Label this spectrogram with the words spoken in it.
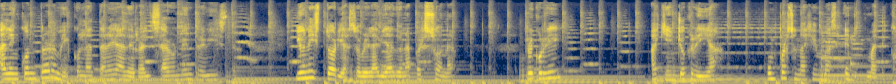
Al encontrarme con la tarea de realizar una entrevista y una historia sobre la vida de una persona, recurrí a quien yo creía un personaje más enigmático,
